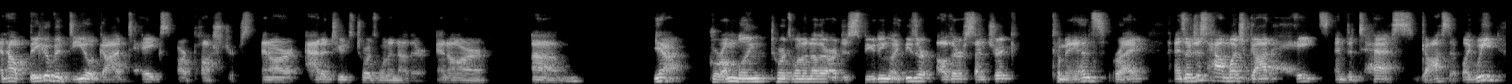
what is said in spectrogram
and how big of a deal God takes our postures and our attitudes towards one another and our, um, yeah, grumbling towards one another, our disputing. Like these are other centric commands, right? And so just how much God hates and detests gossip. Like we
